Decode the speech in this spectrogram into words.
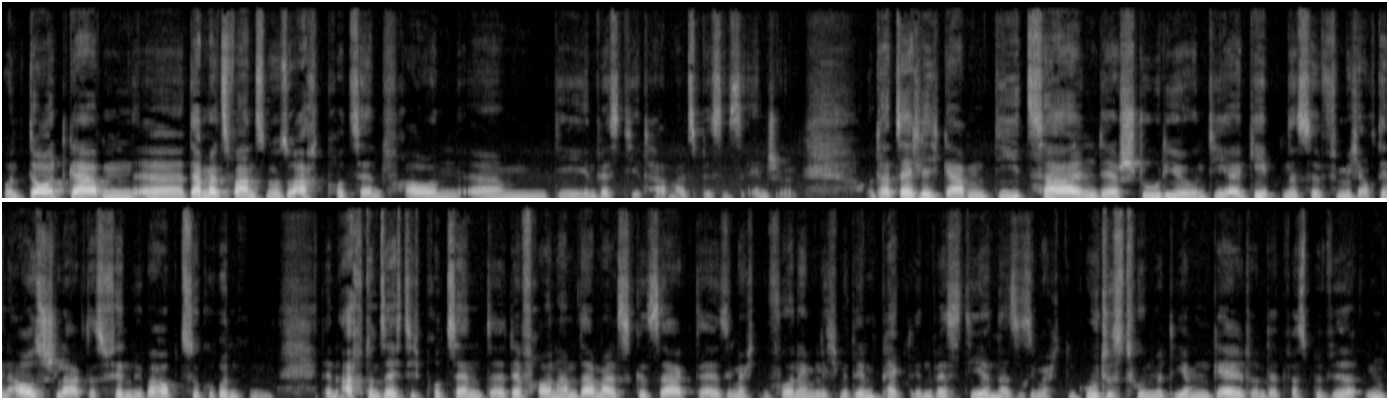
Und dort gaben, äh, damals waren es nur so acht Prozent Frauen, ähm, die investiert haben als Business Angel. Und tatsächlich gaben die Zahlen der Studie und die Ergebnisse für mich auch den Ausschlag, das Finden überhaupt zu gründen. Denn 68 Prozent der Frauen haben damals gesagt, äh, sie möchten vornehmlich mit Impact investieren, also sie möchten Gutes tun mit ihrem Geld und etwas bewirken.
